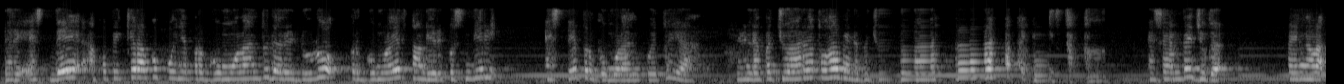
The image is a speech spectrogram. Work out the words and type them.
Dari SD aku pikir aku punya pergumulan tuh dari dulu pergumulannya tentang diriku sendiri. SD pergumulanku itu ya yang dapat juara Tuhan yang dapat juara. SMP juga pengen ngalah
